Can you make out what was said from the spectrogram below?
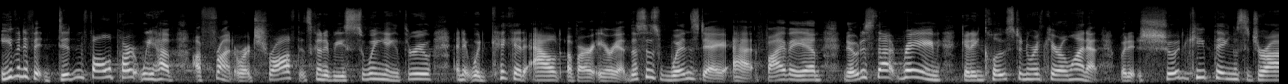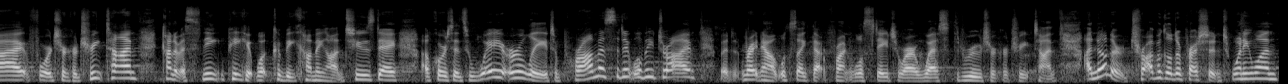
Even if it didn't fall apart, we have a front or a trough that's going to be swinging through and it would kick it out of our area. This is Wednesday at 5 a.m. Notice that rain getting close to North Carolina, but it should keep things dry for trick or treat time. Kind of a sneak peek at what could be coming on Tuesday. Of course, it's way early to promise that it will be dry, but right now it looks like that front will stay to our west through trick or treat time. Another tropical depression, 21,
